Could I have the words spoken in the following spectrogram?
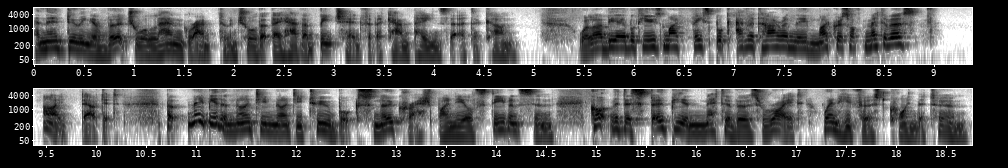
and they're doing a virtual land grab to ensure that they have a beachhead for the campaigns that are to come. Will I be able to use my Facebook avatar in the Microsoft metaverse? I doubt it. But maybe the 1992 book Snow Crash by Neal Stephenson got the dystopian metaverse right when he first coined the term.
